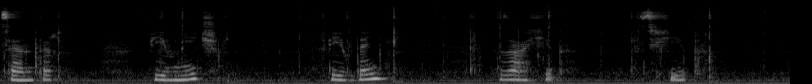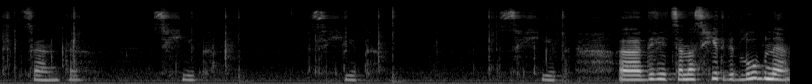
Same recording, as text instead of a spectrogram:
центр, північ, південь, захід, схід, центр, схід, схід, схід. Е, Дивіться, на схід від Лубне,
